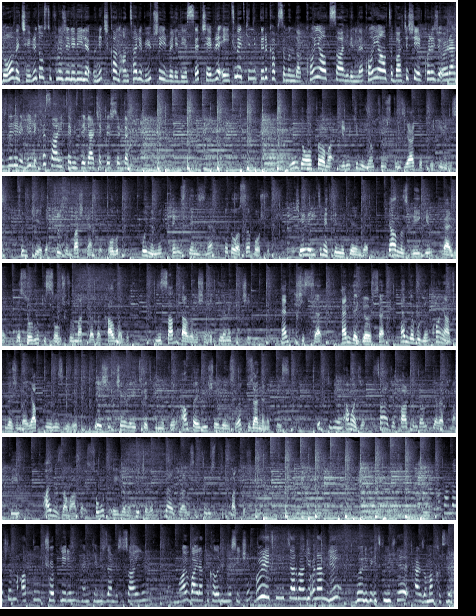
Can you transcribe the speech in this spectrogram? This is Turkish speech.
Doğa ve çevre dostu projeleriyle öne çıkan Antalya Büyükşehir Belediyesi, çevre eğitim etkinlikleri kapsamında Konyaaltı sahilinde Konyaaltı Bahçeşehir Koleji öğrencileriyle birlikte sahil temizliği gerçekleştirdi. Yılda ortalama 22 milyon turistin ziyaret ettiği ilimiz, Türkiye'de turizm başkenti olup bu ününü temiz denizine ve doğasına borçludur. Çevre eğitim etkinliklerinde yalnız bilgi vermek ve sorumluluk hissi oluşturmakla da kalmadı. İnsan davranışını etkilemek için hem işitsel hem de görsel hem de bugün Konyaaltı plajında yaptığımız gibi değişik çevre eğitim etkinlikleri Antalya Büyükşehir Belediyesi olarak düzenlemekteyiz. Etkinliğin amacı sadece farkındalık yaratmak değil, aynı zamanda somut eyleme geçerek plajlarımızı temiz tutmaktır. Vatandaşların attığı çöplerin hem temizlenmesi, sahilin yani mavi bayraklı kalabilmesi için. Böyle etkinlikler bence önemli. Böyle bir etkinlikte her zaman katılırım.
